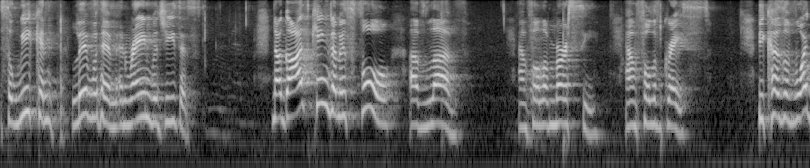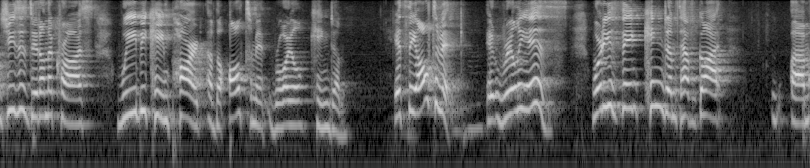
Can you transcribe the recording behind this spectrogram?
so we can live with Him and reign with Jesus. Now, God's kingdom is full of love and full of mercy and full of grace. Because of what Jesus did on the cross, we became part of the ultimate royal kingdom. It's the ultimate. It really is. Where do you think kingdoms have got um,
